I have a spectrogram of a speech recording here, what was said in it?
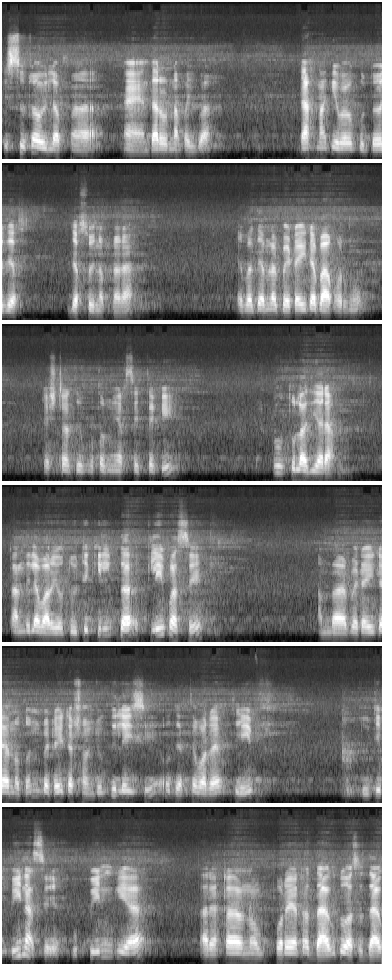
কিছুটা হইলে হ্যাঁ ধারণা পাইবা। ডাকনা কীভাবে খুলতে হবে দেখছেন আপনারা। এবার আমরা ব্যাটারিটা বা করব। টেস্টার দিয়ে প্রথমে এক সাইড থেকে একটু তোলা দিয়ে রাখুন। টান দিলে আবার দুইটি ক্লিপ ক্লিপ আছে। আমরা ব্যাটারিটা, নতুন ব্যাটারিটা সংযোগ দিলেইছি ও দেখতে পারে ক্লিপ দুইটি পিন আছে। ও পিন গিয়া আর একটা পরে একটা দাগ তো আছে। দাগ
